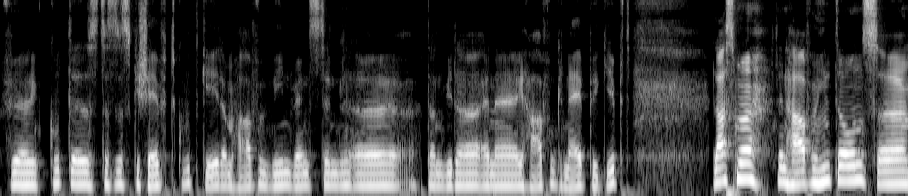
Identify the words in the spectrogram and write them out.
für ein gutes, dass das Geschäft gut geht am Hafen Wien, wenn es denn äh, dann wieder eine Hafenkneipe gibt. Lassen wir den Hafen hinter uns. Äh,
